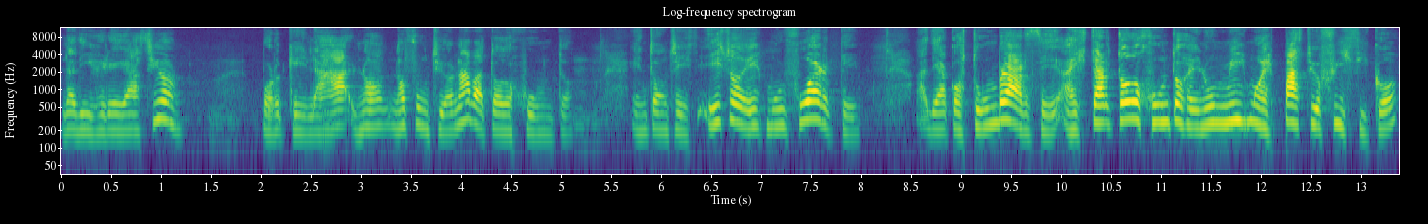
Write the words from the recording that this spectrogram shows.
la disgregación, porque la, no, no funcionaba todo junto. Entonces, eso es muy fuerte, de acostumbrarse a estar todos juntos en un mismo espacio físico,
